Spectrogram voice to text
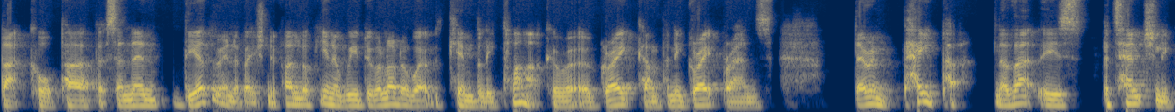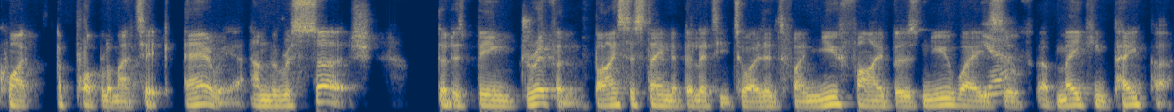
that core purpose. And then the other innovation, if I look, you know, we do a lot of work with Kimberly Clark, a, a great company, great brands. They're in paper. Now that is potentially quite a problematic area, and the research that is being driven by sustainability to identify new fibers, new ways yeah. of, of making paper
